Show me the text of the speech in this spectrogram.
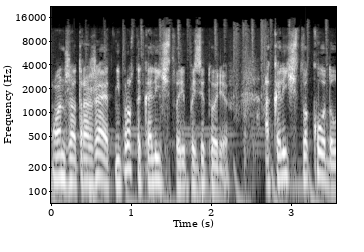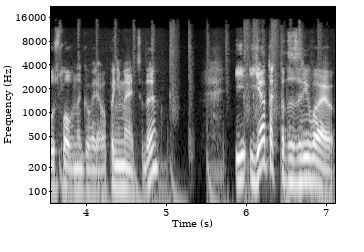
он же отражает не просто количество репозиториев, а количество кода, условно говоря. Вы понимаете, да? И я так подозреваю,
